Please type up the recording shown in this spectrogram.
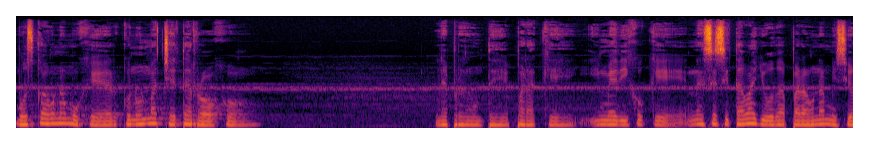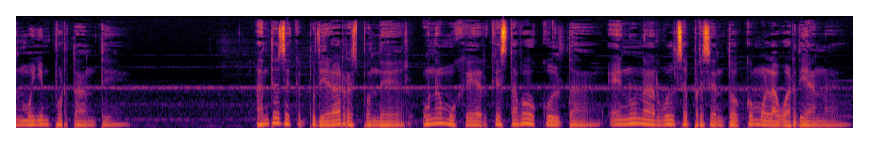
Busco a una mujer con un machete rojo. Le pregunté para qué y me dijo que necesitaba ayuda para una misión muy importante. Antes de que pudiera responder, una mujer que estaba oculta en un árbol se presentó como la guardiana.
